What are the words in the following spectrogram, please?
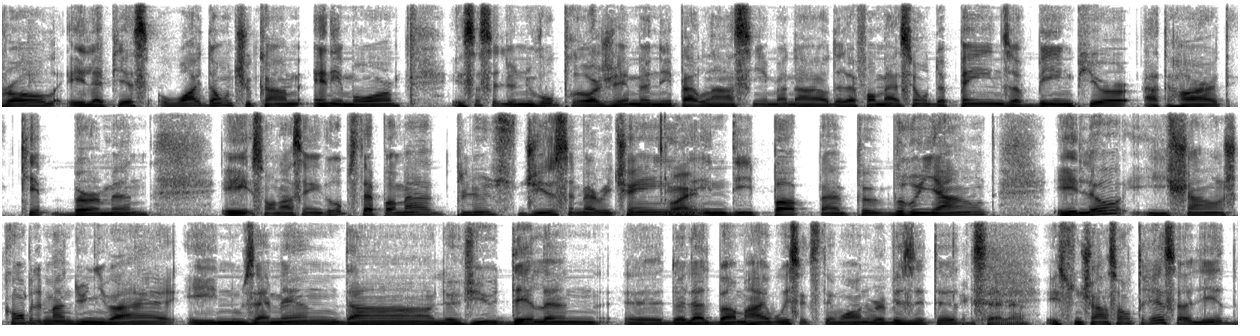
Roll et la pièce Why Don't You Come Anymore? Et ça, c'est le nouveau projet mené par l'ancien meneur de la formation The Pains of Being Pure at Heart, Kip Berman. Et son ancien groupe, c'était pas mal plus Jesus and Mary Chain, Ouais. indie pop un peu bruyante. Et là, il change complètement d'univers et il nous amène dans le vieux Dylan euh, de l'album Highway 61 Revisited. Excellent. Et c'est une chanson très solide.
